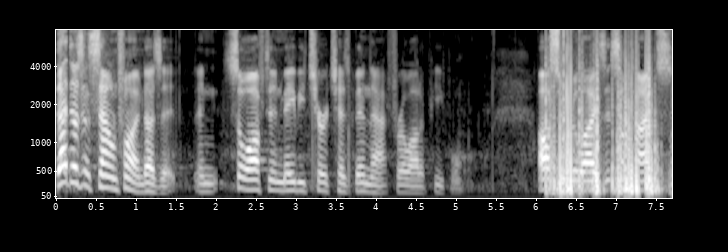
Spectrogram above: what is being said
that doesn't sound fun, does it? And so often, maybe church has been that for a lot of people. I also realize that sometimes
